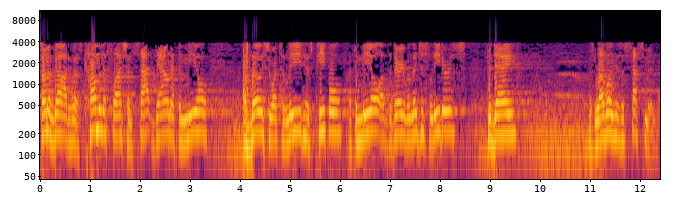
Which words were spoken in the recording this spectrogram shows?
Son of God who has come in the flesh and sat down at the meal of those who are to lead his people, at the meal of the very religious leaders today, is leveling his assessment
